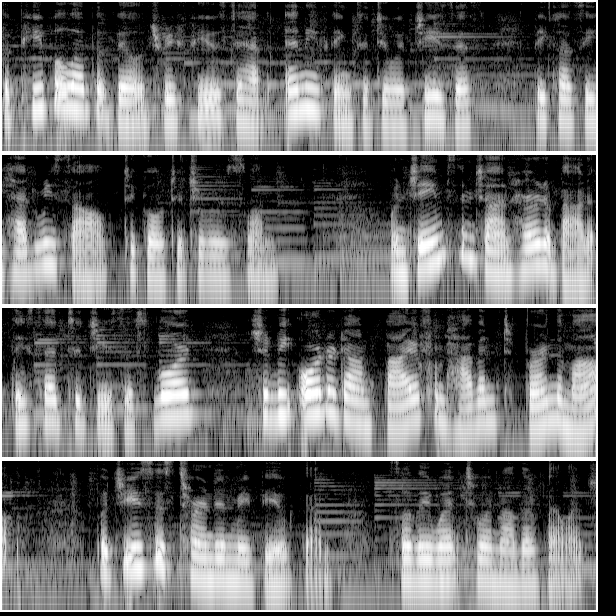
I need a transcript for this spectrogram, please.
The people of the village refused to have anything to do with Jesus because he had resolved to go to Jerusalem. When James and John heard about it, they said to Jesus, Lord, should we order down fire from heaven to burn them up? But Jesus turned and rebuked them, so they went to another village.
